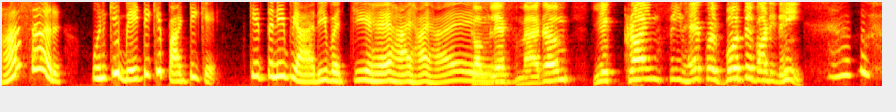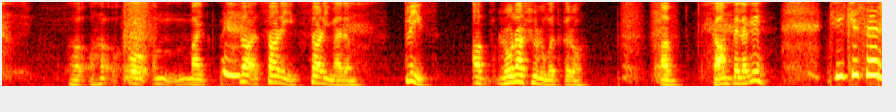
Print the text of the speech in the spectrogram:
हाँ सर उनकी बेटी की पार्टी के। कितनी प्यारी बच्ची है हाय हाय हाय। कमलेश मैडम ये क्राइम सीन है कोई बर्थडे पार्टी नहीं। सॉरी सॉरी मैडम। प्लीज़ अब रोना शुरू मत करो। अब काम पे लगे? ठीक है सर।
